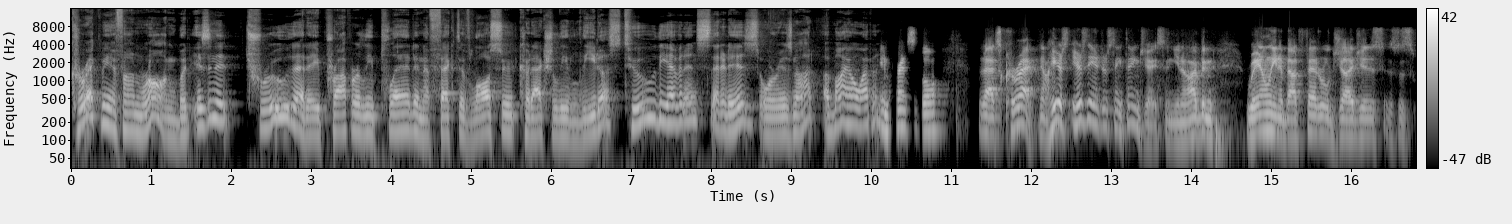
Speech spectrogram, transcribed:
correct me if I'm wrong, but isn't it true that a properly pled and effective lawsuit could actually lead us to the evidence that it is or is not a bioweapon? In principle, that's correct. Now, here's here's the interesting thing, Jason. You know, I've been railing about federal judges. This was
